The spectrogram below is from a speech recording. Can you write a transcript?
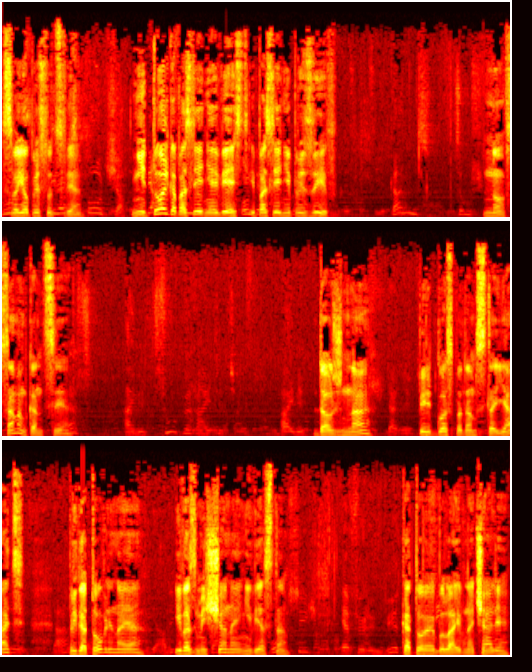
свое присутствие. Не только последняя весть и последний призыв, но в самом конце должна перед Господом стоять приготовленная и возмещенная невеста, которая была и в начале,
